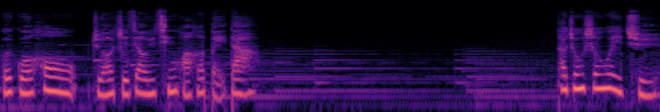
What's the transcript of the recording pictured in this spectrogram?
回国后主要执教于清华和北大。他终身未娶，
